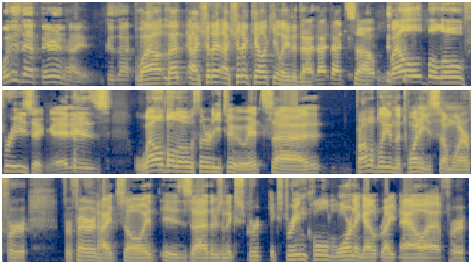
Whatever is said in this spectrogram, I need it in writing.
What is that Fahrenheit? Because I well, that I should have I should have calculated that. That that's uh, well below freezing. It is well below thirty two. It's uh, probably in the twenties somewhere for for Fahrenheit. So it is. Uh, there's an extre- extreme cold warning out right now uh, for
